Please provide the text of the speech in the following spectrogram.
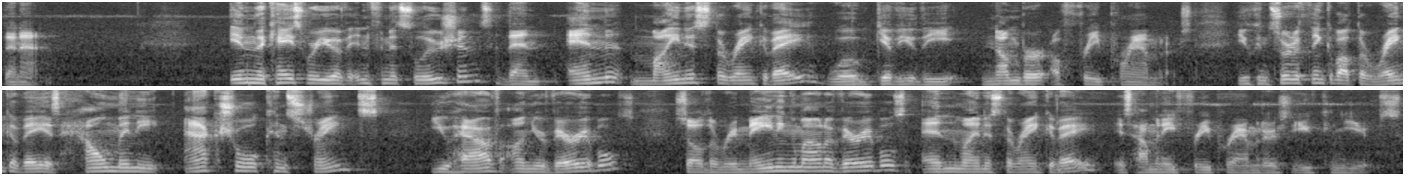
than n. In the case where you have infinite solutions, then n minus the rank of A will give you the number of free parameters. You can sort of think about the rank of A as how many actual constraints you have on your variables. So the remaining amount of variables, n minus the rank of A, is how many free parameters you can use.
